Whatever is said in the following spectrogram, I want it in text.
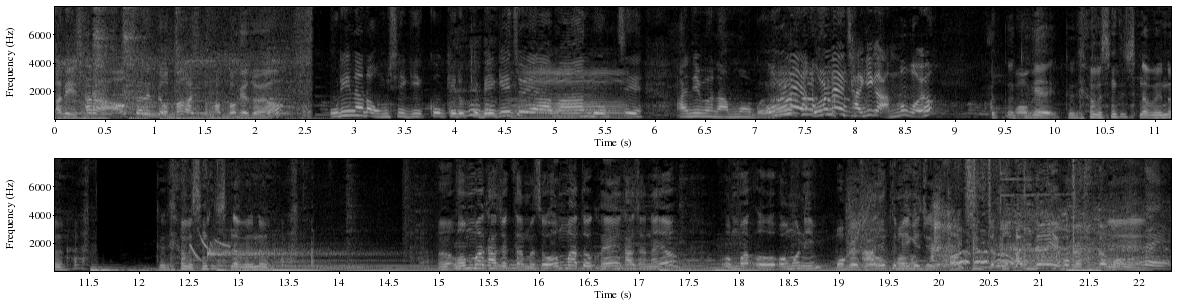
아니, 샤라 아홉 살인데 엄마가 아직도 밥 먹여줘요? 우리나라 음식이 꼭 이렇게 먹여줘야만 먹지 아니면 안 먹어요. 원래, 원래 자기가 안 먹어요? 그, 그게 그게 무슨 뜻이냐면은 그게 무슨 뜻이냐면은 어, 엄마 가족 닮아서 엄마도 고향에 가잖아요. 엄마 어, 어머님 먹여줘요, 아직도? 먹여줘요. 아, 진짜? 이, 아, 이 나이에 먹여준다고? 네. 네.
